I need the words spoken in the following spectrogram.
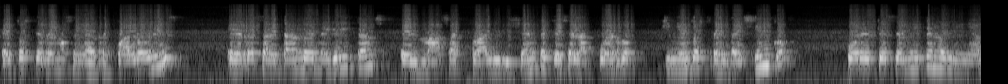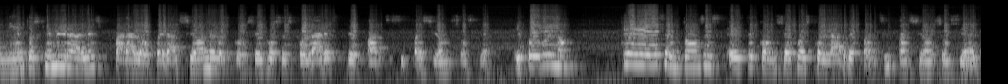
estos que vemos en el recuadro gris, eh, resaltando en negritas el más actual y vigente, que es el Acuerdo 535, por el que se emiten los lineamientos generales para la operación de los consejos escolares de participación social. Y pues bueno, ¿qué es entonces este Consejo Escolar de Participación Social?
